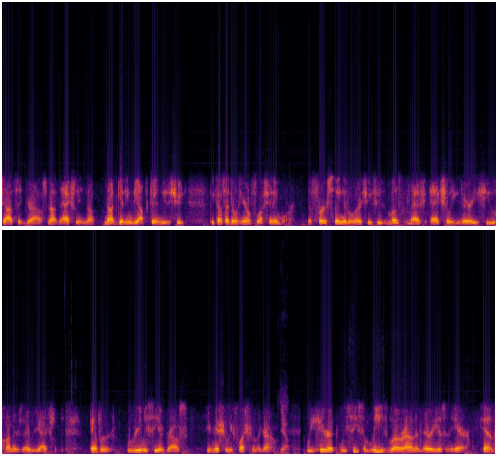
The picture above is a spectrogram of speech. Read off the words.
shots at grouse, not actually not not getting the opportunity to shoot because I don't hear them flush anymore. The first thing that alerts you to most actually very few hunters ever actually ever really see a grouse initially flush from the ground. Yeah. We hear it, we see some leaves blow around, and there he is in the air. And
